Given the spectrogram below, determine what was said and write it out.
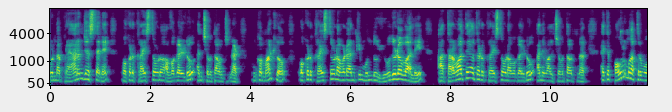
గుండా ప్రయాణం చేస్తేనే ఒకడు క్రైస్తవుడు అవ్వగలడు అని చెబుతా ఉంటున్నాడు. ఇంకో మాటలో ఒకడు క్రైస్తవుడు అవ్వడానికి ముందు యూదుడు అవ్వాలి ఆ తర్వాతే అతడు క్రైస్తవుడు అవ్వగలడు అని వాళ్ళు చెబుతా ఉంటున్నారు. అయితే పౌలు మాత్రము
